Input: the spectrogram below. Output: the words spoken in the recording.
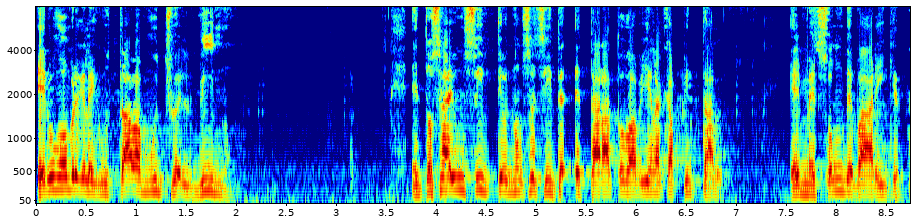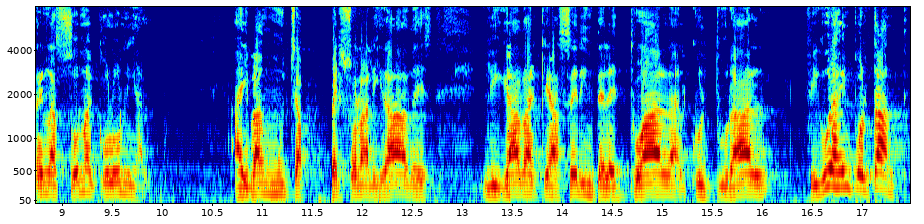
era un hombre que le gustaba mucho el vino. Entonces hay un sitio, no sé si estará todavía en la capital, el Mesón de Bari, que está en la zona colonial. Ahí van muchas personalidades ligadas al quehacer intelectual, al cultural, figuras importantes.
